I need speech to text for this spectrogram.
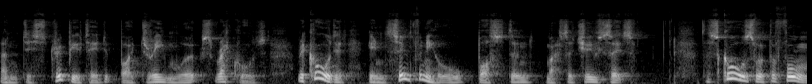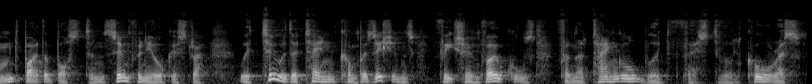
and distributed by DreamWorks Records, recorded in Symphony Hall, Boston, Massachusetts. The scores were performed by the Boston Symphony Orchestra, with two of the ten compositions featuring vocals from the Tanglewood Festival Chorus.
